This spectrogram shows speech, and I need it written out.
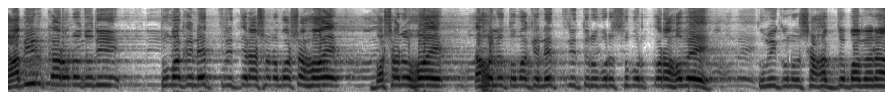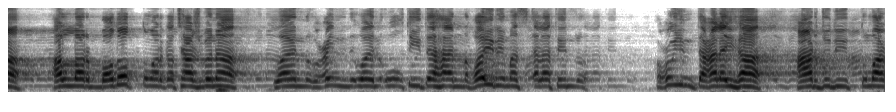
দাবির কারণে যদি তোমাকে নেতৃত্বের আসনে বসা হয়, বসানো হয়, তাহলে তোমাকে নেতৃত্বের উপরে সুপোর্ট করা হবে। তুমি কোনো সাহায্য পাবে না। আল্লাহর মদত তোমার কাছে আসবে না। আর যদি তোমার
